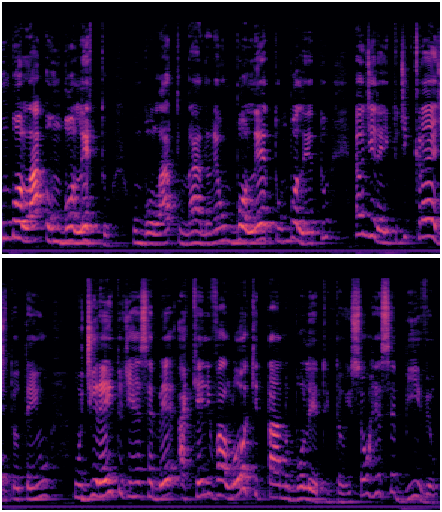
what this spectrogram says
Um, bola, um boleto, um bolato nada, né? Um boleto, um boleto é um direito de crédito. Eu tenho o direito de receber aquele valor que está no boleto. Então, isso é um recebível.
